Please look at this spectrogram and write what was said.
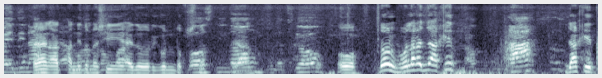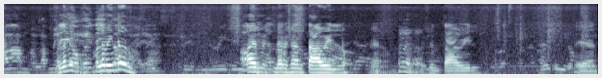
ready na. Ayan, at andito na si Idol Rigondox no. Boss Ayan. Ninong, let's go. Oh, Dol, wala kang jacket. Ha? Jacket. Ah, malamig. Malamig, malamig doon. Ay, mer- meron siyang towel, no? Ayan, meron siyang towel. Ayan.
